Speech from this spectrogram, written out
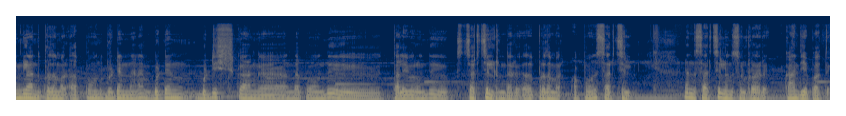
இங்கிலாந்து பிரதமர் அப்போ வந்து பிரிட்டன் தானே? பிரிட்டன் பிரிட்டிஷ்காரங்க அந்த அப்போ வந்து தலைவர் வந்து சர்ச்சில் இருந்தார். அதாவது பிரதமர் அப்போ வந்து சர்ச்சில். அந்த சர்ச்சில் வந்து சொல்கிறாரு காந்தியை பார்த்து.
